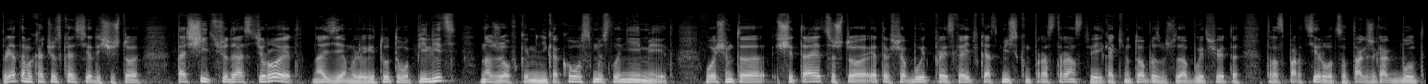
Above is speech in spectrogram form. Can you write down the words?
При этом я хочу сказать следующее, что тащить сюда астероид на Землю и тут его пилить ножовками никакого смысла не имеет. В общем-то, считается, что это все будет происходить в космическом пространстве, и каким-то образом сюда будет все это транспортироваться, так же, как будут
